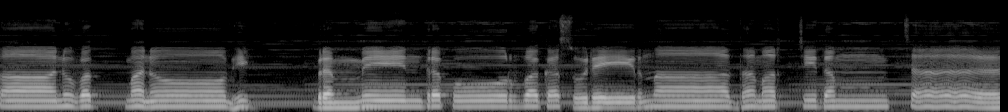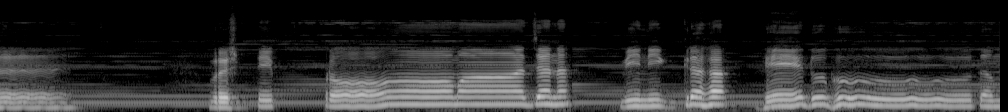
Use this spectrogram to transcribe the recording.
താനുവക്മനോഭി ബ്രഹ്മേന്ദ്രപൂർവകസുരൈർനാഥമർച്ചിതം ച. വൃഷ്ടിപ്രോമാജന വിനിഗ്രഹ ഹേതുഭൂതം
